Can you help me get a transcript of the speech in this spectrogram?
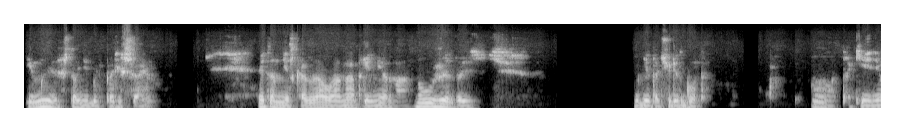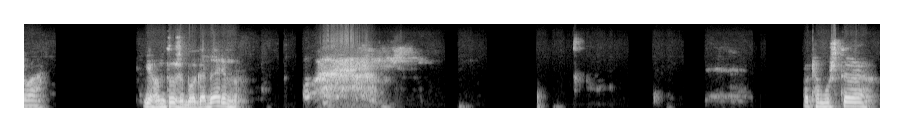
И мы что-нибудь порешаем. Это мне сказала она примерно, ну, уже, то есть, где-то через год. Вот такие дела. Я вам тоже благодарен Потому что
